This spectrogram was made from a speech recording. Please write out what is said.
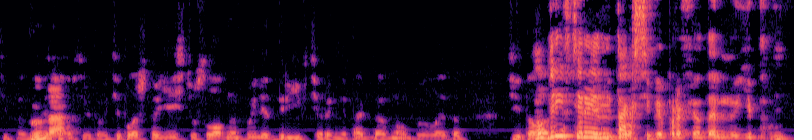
типа ну, да. этого титула, что есть условно были дрифтеры не так давно. Был этот титул. Ну, дрифтеры и так себе про феодальную Японию.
